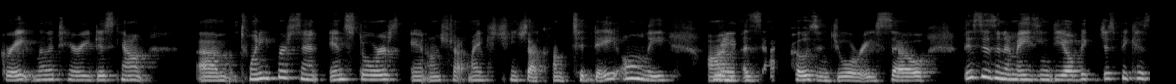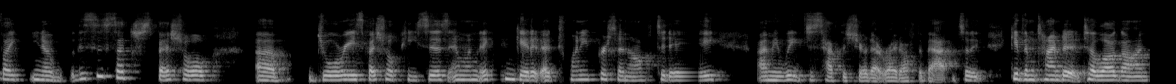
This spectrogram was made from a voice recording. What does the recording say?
great military discount um, 20% in stores and on shopmyexchange.com today only on right. a Zac Posen jewelry. So this is an amazing deal just because like, you know, this is such special uh, jewelry, special pieces. And when they can get it at 20% off today, I mean, we just have to share that right off the bat. So give them time to, to log on.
